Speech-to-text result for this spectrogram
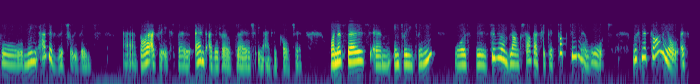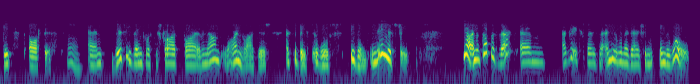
for many other virtual events uh, by Agri Expo and other role players in agriculture. One of those um, in 2020 was the Sauvignon Blanc South Africa Top 10 Awards with Nathaniel as guest artist. Mm. And this event was described by renowned wine writers as the best awards event in the industry. Yeah, and on top of that, um, Agri Expo is the only organization in the world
